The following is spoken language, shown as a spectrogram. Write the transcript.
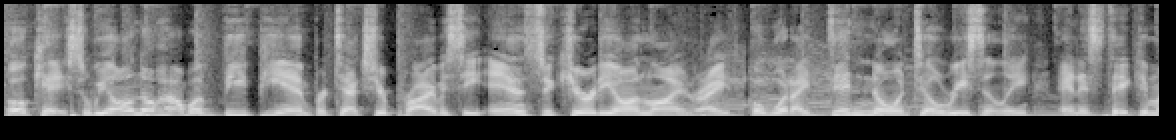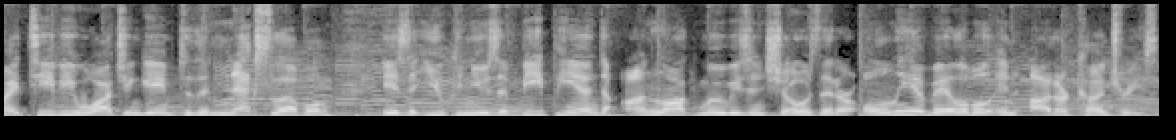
Okay, so we all know how a VPN protects your privacy and security online, right? But what I didn't know until recently, and it's taken my TV watching game to the next level, is that you can use a VPN to unlock movies and shows that are only available in other countries.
